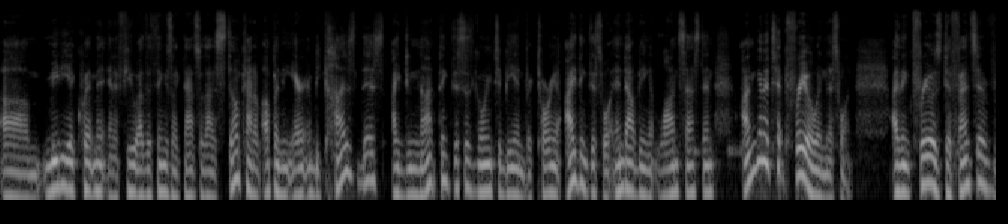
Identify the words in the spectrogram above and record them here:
um, media equipment and a few other things like that. So that is still kind of up in the air. And because this, I do not think this is going to be in Victoria. I think this will end up being at Launceston. I'm going to tip Freo in this one. I think Freo's defensive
